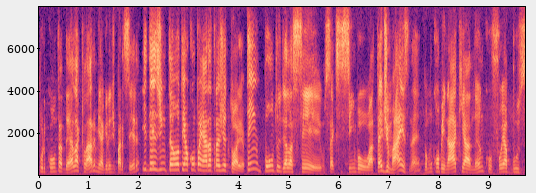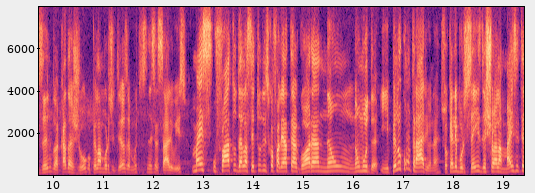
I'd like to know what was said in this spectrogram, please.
por conta dela, claro, minha grande parceira. E desde então eu tenho acompanhado a trajetória. Tem um ponto dela ser um sexy symbol até demais, né? Vamos combinar que a Namco foi abusando a cada jogo, pelo amor de Deus, é muito desnecessário isso. Mas o fato dela ser tudo isso que eu falei até agora não, não muda. E pelo contrário, né? Soul Calibur 6 deixou ela mais interessante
